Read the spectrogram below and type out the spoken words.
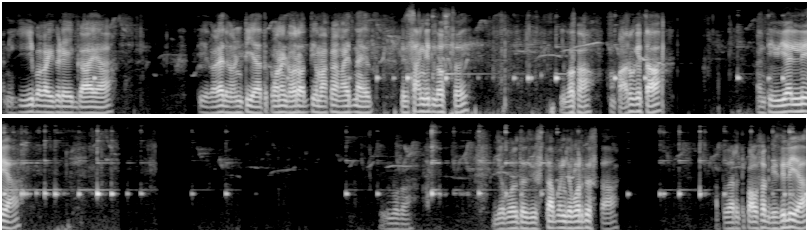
आणि ही बघा इकडे एक गाय आ ती गळ्यात घंटी आहे. तर कोणा घरात ती माका माहीत नाही. ते सांगितलं असतं. बघा मारू घेता. आणि ती वियाल्ली आहे. बघा. जबरदस्त दिसता पण जबरदस्त आता जरा ती पावसात भिजली या.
